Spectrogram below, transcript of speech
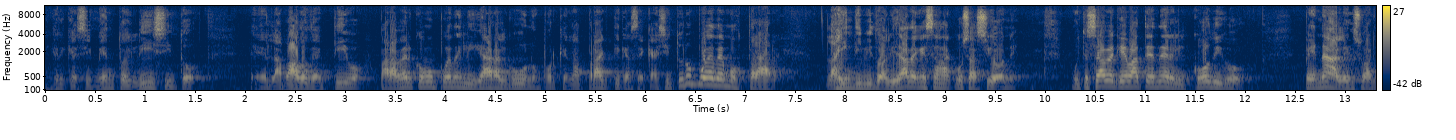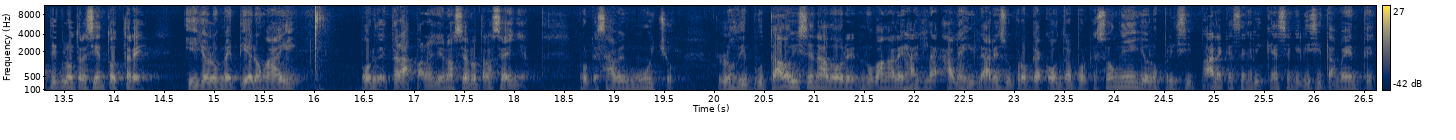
enriquecimiento ilícito, eh, lavado de activos, para ver cómo pueden ligar algunos, porque en la práctica se cae. Si tú no puedes demostrar las individualidades en esas acusaciones, usted sabe que va a tener el Código Penal en su artículo 303 y ellos lo metieron ahí por detrás para yo no hacer otra seña, porque saben mucho. Los diputados y senadores no van a legislar, a en su propia contra porque son ellos los principales que se enriquecen ilícitamente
